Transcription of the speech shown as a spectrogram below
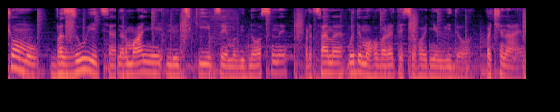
чому базуються нормальні людські взаємовідносини? Про це ми будемо говорити сьогодні у відео. Починаємо.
